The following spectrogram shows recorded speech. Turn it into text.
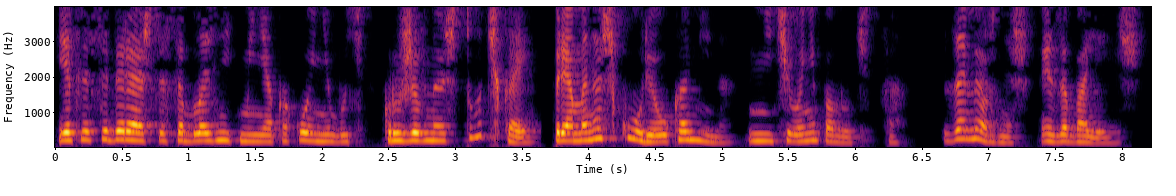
Если собираешься соблазнить меня какой-нибудь кружевной штучкой прямо на шкуре у камина, ничего не получится. Замерзнешь и заболеешь».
